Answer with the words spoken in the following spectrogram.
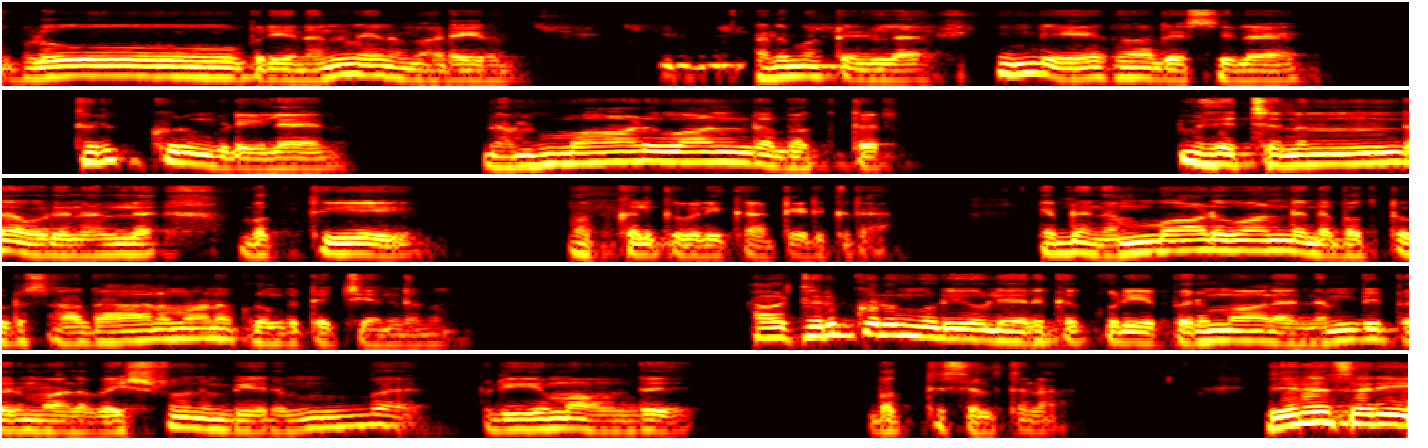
இவ்வளோ பெரிய நன்மையை நம்ம அடையிறோம் அது மட்டும் இல்ல இந்த ஏகாதசியில திருக்குறுங்குடியில நம்மாடுவான்ற பக்தர் மிகச்சிறந்த ஒரு நல்ல பக்தியை மக்களுக்கு வெளிக்காட்டி இருக்கிறார். எப்படி நம்பாடுவான் இந்த பக்தர் ஒரு சாதாரணமான குடும்பத்தைச் சேர்ந்தவன். அவர் திருக்குறுங்குடியோல இருக்கக்கூடிய பெருமாளை நம்பி பெருமாளை வைஷ்ணவ நம்பியை ரொம்ப பிரியமா வந்து பக்தி செலுத்தினார். தினசரி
